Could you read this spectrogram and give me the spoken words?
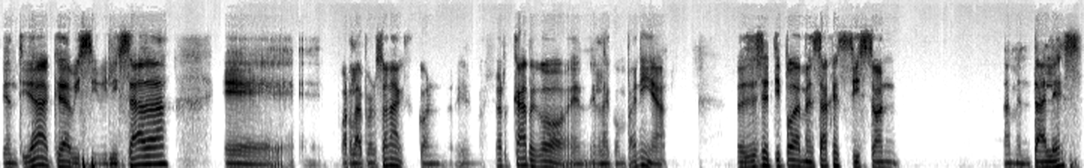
identidad queda visibilizada por la persona con el mayor cargo en, la compañía. Entonces ese tipo de mensajes sí son fundamentales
